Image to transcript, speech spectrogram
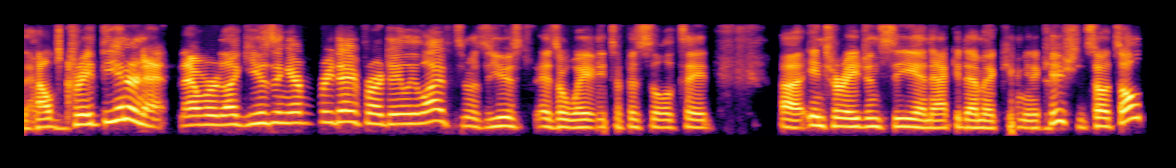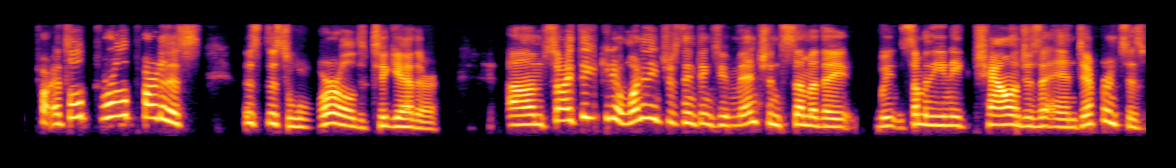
helped create the internet that we're like using every day for our daily lives and was used as a way to facilitate uh, interagency and academic communication. So it's all part it's all we're all part of this this this world together. Um, so I think you know one of the interesting things you mentioned some of the some of the unique challenges and differences,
